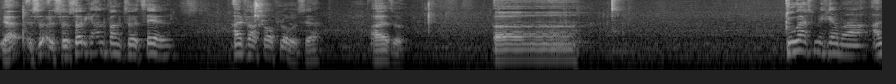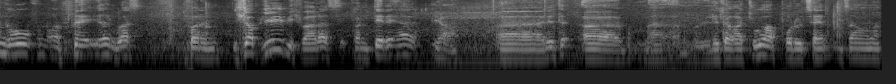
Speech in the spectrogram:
Ja, so, so soll ich anfangen zu erzählen? Einfach drauf los, ja. Also, äh, du hast mich ja mal angerufen und mir irgendwas von einem, ich glaube Hilbig war das, von DDR Ja. äh, Liter, äh, äh, Literaturproduzenten, sagen wir mal,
